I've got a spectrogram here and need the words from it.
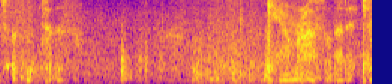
Adjustment to this camera so that it can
